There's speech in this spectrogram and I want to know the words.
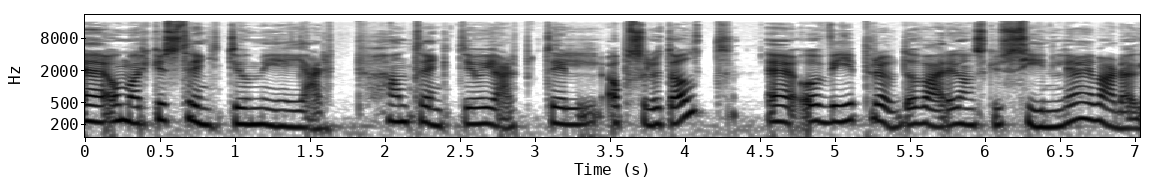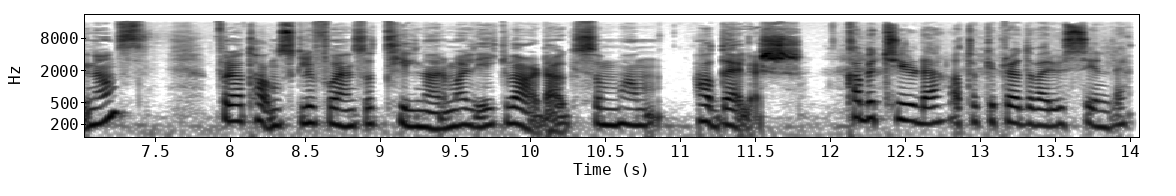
Eh, og Markus trengte jo mye hjelp. Han trengte jo hjelp til absolutt alt. Eh, og vi prøvde å være ganske usynlige i hverdagen hans. For at han skulle få en så tilnærma lik hverdag som han hadde ellers. Hva betyr det, at dere prøvde å være usynlige?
